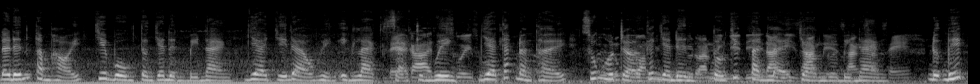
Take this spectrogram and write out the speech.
đã đến thăm hỏi, chia buồn từng gia đình bị nạn và chỉ đạo huyện Yên Lạc, xã Trung Nguyên và các đoàn thể xuống hỗ trợ các gia đình tổ chức tang lễ cho người bị nạn. Được biết,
